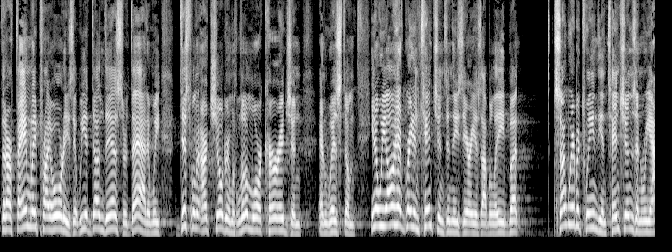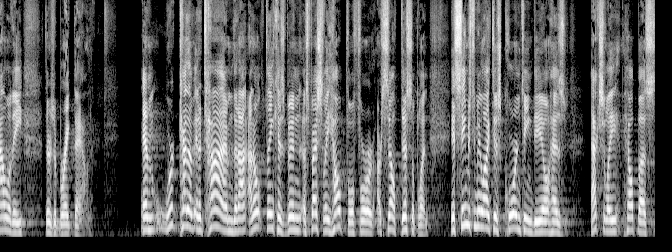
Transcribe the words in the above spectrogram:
that our family priorities, that we had done this or that, and we disciplined our children with a little more courage and, and wisdom. You know, we all have great intentions in these areas, I believe, but somewhere between the intentions and reality, there's a breakdown. And we're kind of in a time that I, I don't think has been especially helpful for our self discipline. It seems to me like this quarantine deal has actually helped us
